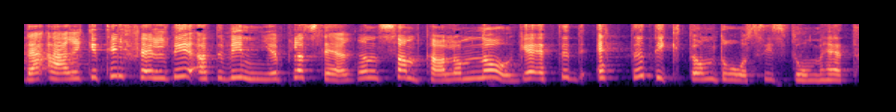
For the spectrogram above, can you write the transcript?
Det er ikke tilfeldig at Vinje plasserer en samtale om Norge etter, etter diktet om Dråsis dumhet.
